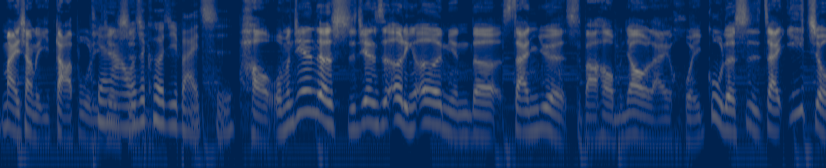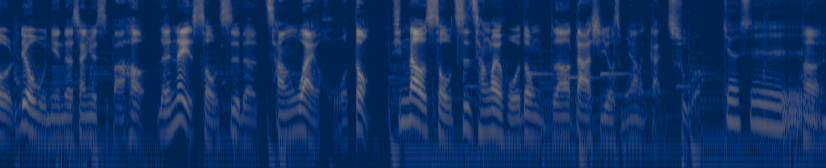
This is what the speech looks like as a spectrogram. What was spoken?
迈向了一大步的一件事。我是科技白痴。好，我们今天的时间是二零二二年的三月十八号，我们要来回顾的是在一九六五年的三月十八号，人类首次的舱外活动。听到首次舱外活动，不知道大西有什么样的感触啊？就是嗯，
